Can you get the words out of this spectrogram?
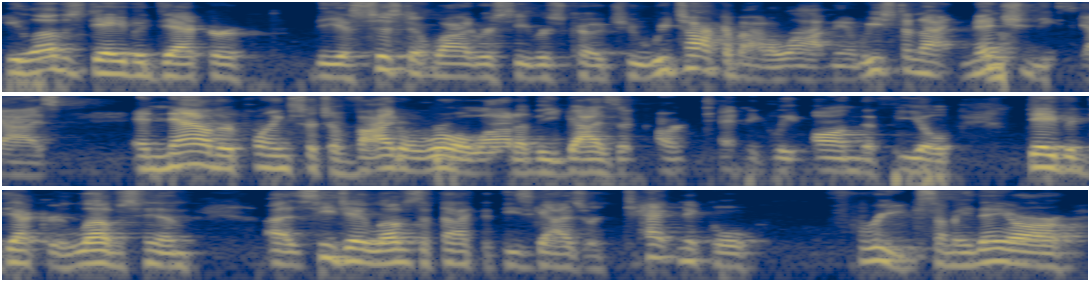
He loves David Decker, the assistant wide receivers coach, who we talk about a lot, man. We used to not mention these guys And now they're playing such a vital role. A lot of the guys that aren't technically on the field. David Decker loves him. Uh, CJ loves the fact that these guys are technical freaks. I mean, they are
